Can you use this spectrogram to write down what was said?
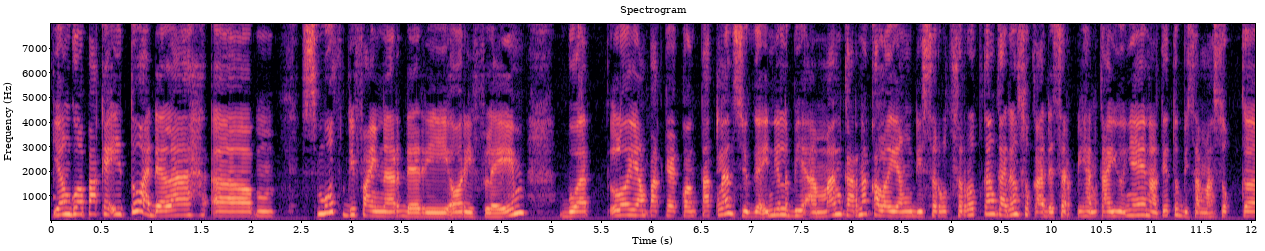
Yang gue pakai itu adalah um, smooth definer dari Oriflame. Buat lo yang pakai kontak lens juga ini lebih aman karena kalau yang diserut-serut kan kadang suka ada serpihan kayunya ya nanti tuh bisa masuk ke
